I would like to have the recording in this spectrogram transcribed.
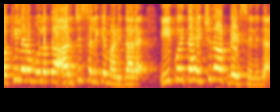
ವಕೀಲರ ಮೂಲಕ ಅರ್ಜಿ ಸಲ್ಲಿಕೆ ಮಾಡಿದ್ದಾರೆ. ಈ ಕುರಿತ ಹೆಚ್ಚಿನ ಅಪ್ಡೇಟ್ಸ್ ಏನಿದೆ?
